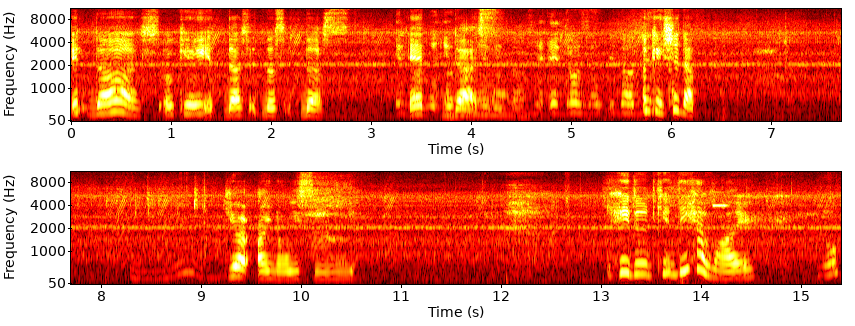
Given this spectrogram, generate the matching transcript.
It does. Okay, it does. It does. It does. It doesn't. It. It doesn't. Doesn't. Okay, shut up. You are noisy. Hey, dude, can they have water? Nope.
